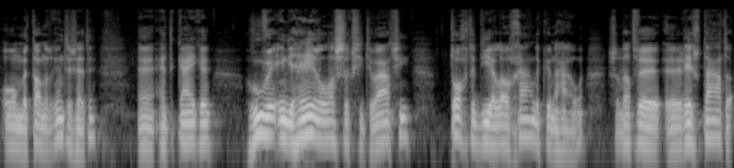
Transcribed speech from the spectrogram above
om de tanden erin te zetten. en te kijken hoe we in die hele lastige situatie toch de dialoog gaande kunnen houden. Zodat we resultaten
